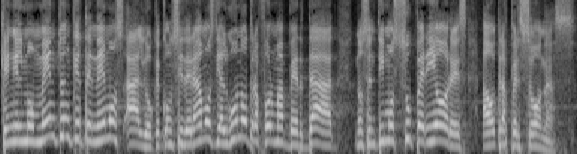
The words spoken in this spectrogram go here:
que en el momento en que tenemos algo que consideramos de alguna otra forma verdad, nos sentimos superiores a otras personas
